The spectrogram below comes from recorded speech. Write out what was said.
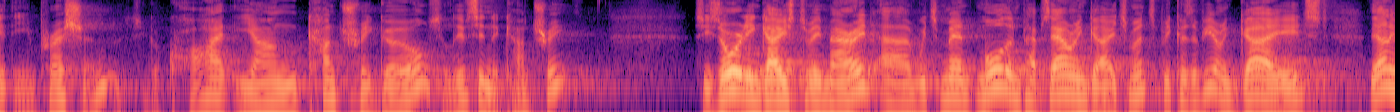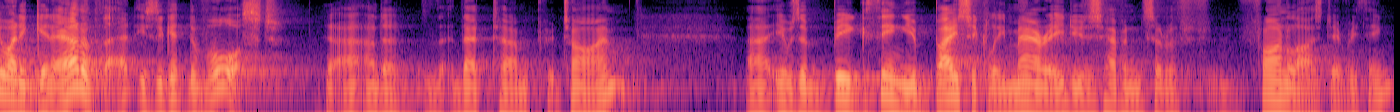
get the impression, she's a quiet young country girl. She lives in the country. She's already engaged to be married, uh, which meant more than perhaps our engagements, because if you're engaged, the only way to get out of that is to get divorced uh, under th- that um, time. Uh, it was a big thing. You're basically married, you just haven't sort of finalised everything.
